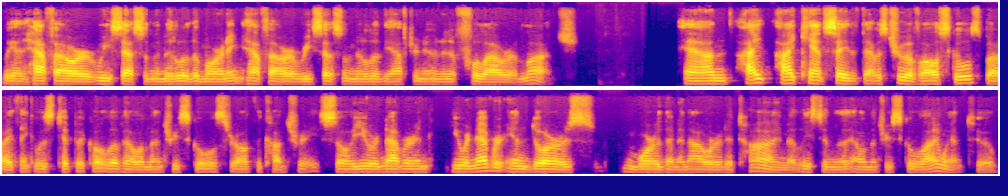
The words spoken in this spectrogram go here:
We had half hour recess in the middle of the morning, half hour recess in the middle of the afternoon, and a full hour at lunch. And I, I can't say that that was true of all schools, but I think it was typical of elementary schools throughout the country. So you were never in, you were never indoors more than an hour at a time, at least in the elementary school I went to.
